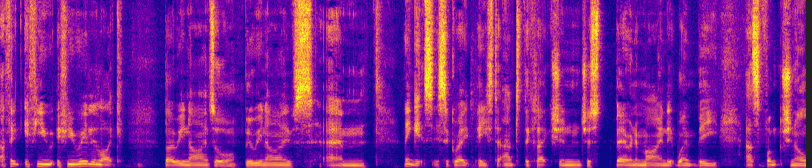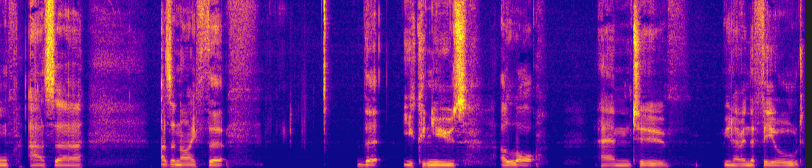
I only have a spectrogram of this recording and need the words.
I think if you if you really like Bowie knives or Bowie knives, um, I think it's it's a great piece to add to the collection. Just bearing in mind it won't be as functional as uh, as a knife that that you can use a lot um, to you know in the field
